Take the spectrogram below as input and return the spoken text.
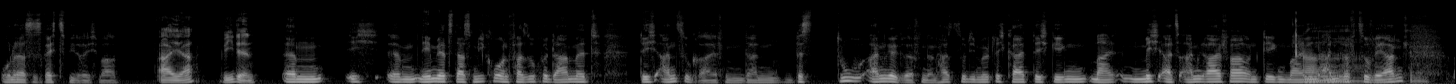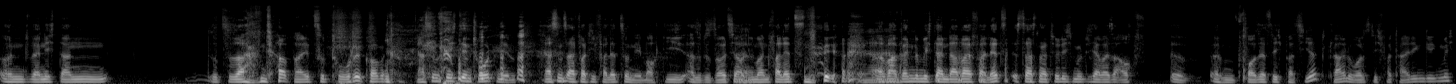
ohne dass es rechtswidrig war. Ah ja, wie denn? Ähm, ich ähm, nehme jetzt das Mikro und versuche damit dich anzugreifen, dann bist du angegriffen. Dann hast du die Möglichkeit, dich gegen mein, mich als Angreifer und gegen meinen ah, Angriff zu wehren. Okay. Und wenn ich dann sozusagen dabei zu Tode komme, lass uns nicht den Tod nehmen. Lass uns einfach die Verletzung nehmen. Auch die, also du sollst ja auch ja. niemanden verletzen. ja, Aber ja. wenn du mich dann dabei verletzt, ist das natürlich möglicherweise auch äh, ähm, vorsätzlich passiert. Klar, du wolltest dich verteidigen gegen mich,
